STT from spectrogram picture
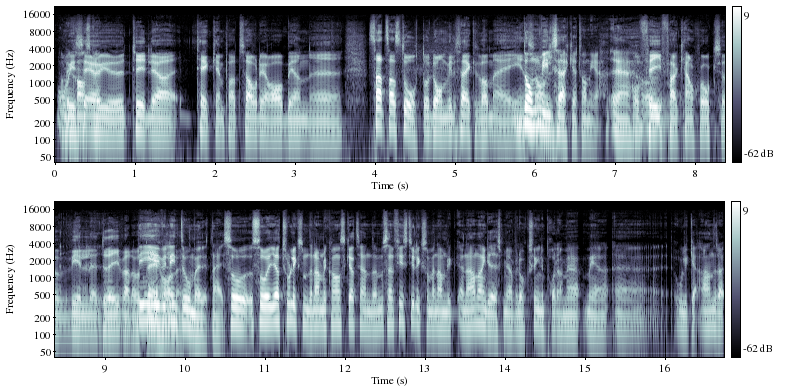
och vi ser ju tydliga tecken på att Saudiarabien uh, satsar stort och de vill säkert vara med. I en de sån. vill säkert vara med. Uh, och Fifa och, kanske också vill driva det åt det, det är väl hållet. inte omöjligt, nej. Så, så jag tror liksom den amerikanska trenden, men sen finns det ju liksom en, en annan grej som jag vill också in på där med, med olika andra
